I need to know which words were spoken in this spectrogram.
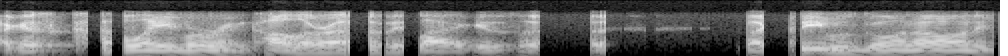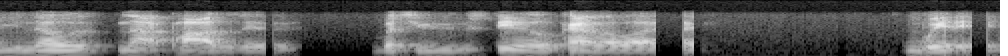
I guess flavor and color of it, like is a, like see what's going on, and you know it's not positive, but you still kind of like with it,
